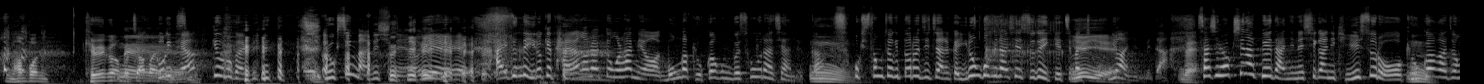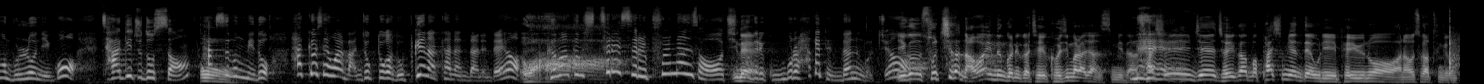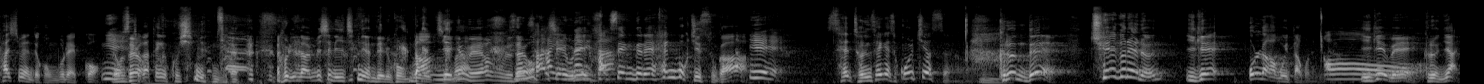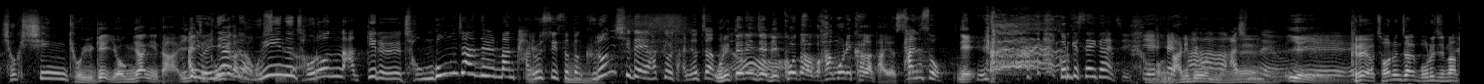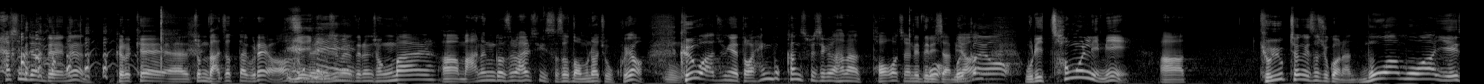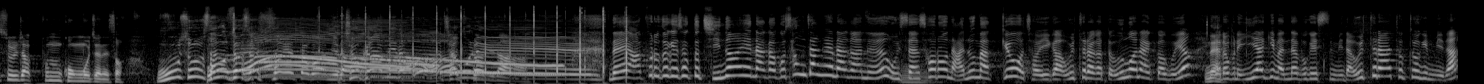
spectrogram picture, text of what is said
좀 한번 계획을 한번 네. 짜봐야 거기 겠습니다 대학교로 가야 되는데 욕심 많으시네요. 예. 아니 근데 이렇게 다양한 활동을 하면 뭔가 교과 공부에 소홀하지 않을까? 음. 혹시 성적이 떨어지지 않을까? 이런 고민하실 수도 있겠지만 예, 예. 전혀 아닙니다. 네. 사실 혁신학교에 다니는 시간이 길수록 교과 과정은 물론이고 자기 주도성, 오. 학습 흥미도 학교 생활 만족도가 높게 나타난다는데요. 와. 그만큼 스트레스를 풀면서 친구들이 네. 공부를 하게 된다는 거죠. 이건 수치가 나와 있는 거니까 저희 거짓말하지 않습니다. 네. 사실 이제 저희가 뭐 80년대 우리 배윤호 아나운서 같은 경우는 80년대 공부를 했고 예. 여보세요? 저 같은 경우 90년대 우리 남미 씨는 2000년대를 공부를 남 했지만 얘기를 왜 하고 그러세요? 다 사실 우리 옛날이다. 학생들의 행복 지수가 예. 세- 전 세계에서 꼴찌였어요. 그런데 최근에는 이게 올라가고 있다고 합니다. 어. 이게 왜 그러냐? 혁신 교육의 영향이다. 이게 아니 지금 통계가 왜냐하면 나오고 우리는 있습니다. 저런 악기를 전공자들만 다룰 예. 수 있었던 그런 시대에 학교를 다녔잖아요. 우리 때는 이제 리코더하고 하모니카가 다였어요. 단소. 예. 그렇게 세 가지. 예. 어, 많이 배웠네. 아, 아쉽네요. 예, 예, 그래요. 저는 잘 모르지만 80년대에는 그렇게 에, 좀 낮았다 그래요. 예, 예. 요즘 애들은 정말 아, 많은 것을 할 수 있어서 너무나 좋고요. 그 와중에 더 행복한 소식을 하나 더 전해드리자면 어, 뭘까요? 우리 청울님이 아, 교육청에서 주관한 모아 모아 예술 작품 공모전에서 우수상을 우수상! 수상했다고 합니다. 축하합니다. 축하합니다. 네, 앞으로도 계속 또 진화해 나가고 성장해 나가는 울산 서로 나눔 학교 저희가 울트라가 또 응원할 거고요. 네. 여러분의 이야기 만나보겠습니다. 울트라 톡톡입니다.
